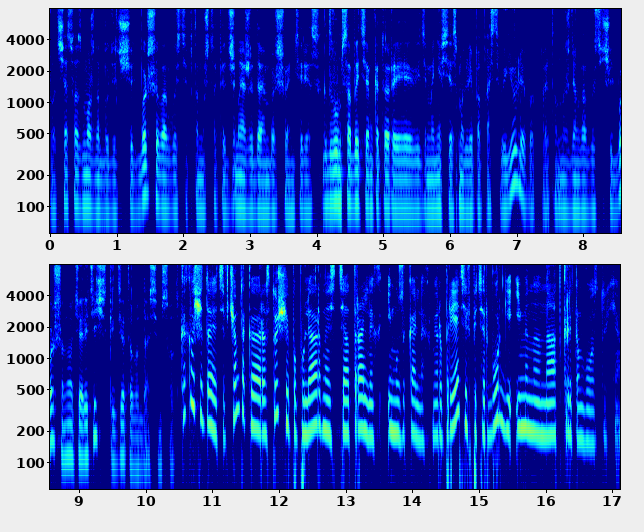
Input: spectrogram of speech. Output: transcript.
Вот сейчас, возможно, будет чуть-чуть больше в августе августе, потому что, опять же, мы ожидаем большой интерес к двум событиям, которые, видимо, не все смогли попасть в июле, вот поэтому мы ждем в августе чуть больше, но теоретически где-то вот, да, 700. Как вы считаете, в чем такая растущая популярность театральных и музыкальных мероприятий в Петербурге именно на открытом воздухе?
